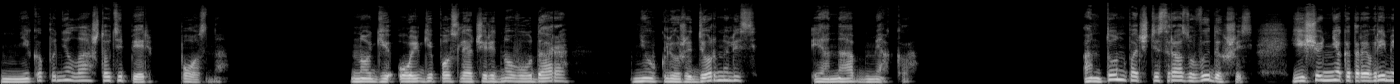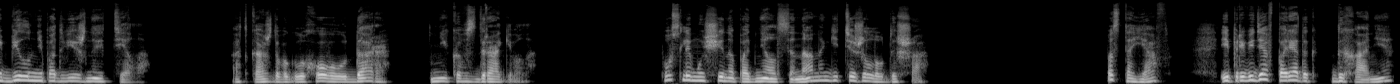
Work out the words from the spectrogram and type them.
Ника поняла, что теперь поздно. Ноги Ольги после очередного удара неуклюже дернулись, и она обмякла. Антон, почти сразу выдохшись, еще некоторое время бил неподвижное тело. От каждого глухого удара Ника вздрагивала. После мужчина поднялся на ноги, тяжело дыша. Постояв и приведя в порядок дыхание,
